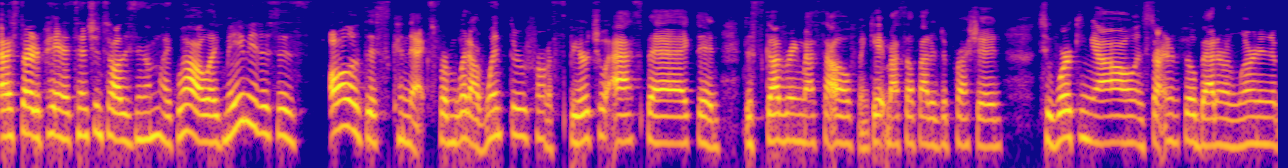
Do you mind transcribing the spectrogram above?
I started paying attention to all these things, I'm like, wow, like maybe this is all of this connects from what I went through from a spiritual aspect and discovering myself and getting myself out of depression to working out and starting to feel better and learning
